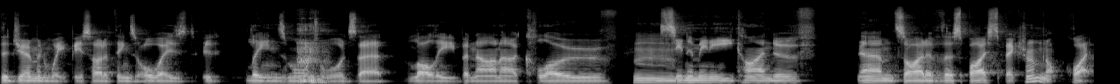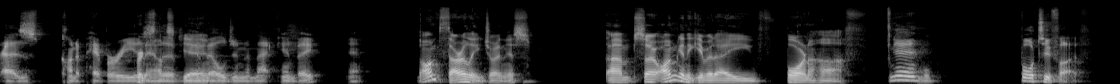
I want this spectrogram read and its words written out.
the German wheat beer side of things always it leans more towards that lolly, banana, clove, mm. cinnamony kind of um, side of the spice spectrum. Not quite as kind of peppery Pronounced, as the, yeah. the Belgian and that can be. Yeah, I'm thoroughly enjoying this. Um, so I'm going to give it a four and a half. Yeah. We'll 425.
